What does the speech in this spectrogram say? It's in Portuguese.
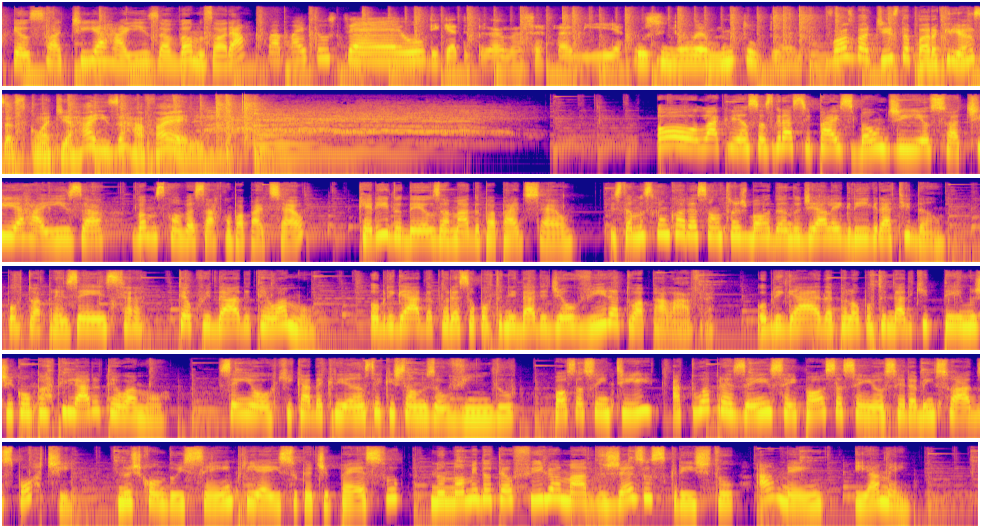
Eu sou a tia Raíza, vamos orar? Papai do céu, obrigado pela nossa família. O Senhor é muito bom. Voz Batista para crianças com a tia Raíza Rafael. Olá, crianças, graça e paz, bom dia. Eu sou a tia Raíza. Vamos conversar com o Papai do Céu? Querido Deus, amado Papai do Céu, estamos com o coração transbordando de alegria e gratidão por tua presença, teu cuidado e teu amor. Obrigada por essa oportunidade de ouvir a tua palavra. Obrigada pela oportunidade que temos de compartilhar o teu amor. Senhor, que cada criança que está nos ouvindo possa sentir a tua presença e possa, Senhor, ser abençoados por ti. Nos conduz sempre, é isso que eu te peço, no nome do teu Filho amado Jesus Cristo. Amém e amém.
